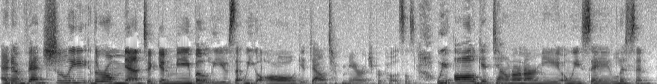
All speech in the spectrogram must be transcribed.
And eventually, the romantic in me believes that we all get down to marriage proposals. We all get down on our knee and we say, Listen,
